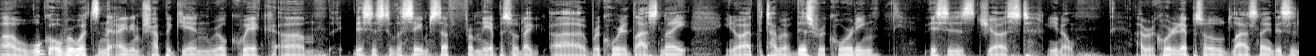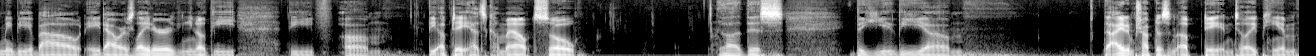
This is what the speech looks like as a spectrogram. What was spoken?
uh, we'll go over what's in the item shop again real quick. Um, this is still the same stuff from the episode I uh, recorded last night. You know, at the time of this recording, this is just you know, I recorded episode last night. This is maybe about eight hours later. You know, the the um, the update has come out, so uh, this the the um, the item shop doesn't update until 8 p.m.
